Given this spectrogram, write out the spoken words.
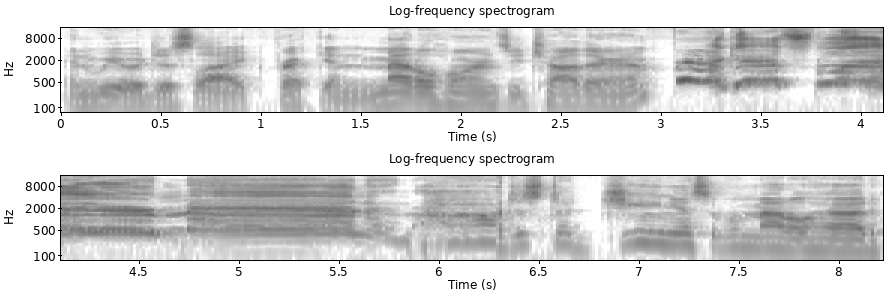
and we would just like frickin' metal horns each other and frickin' Slayer, man! Ah, just a genius of a metalhead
